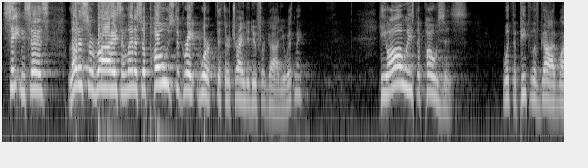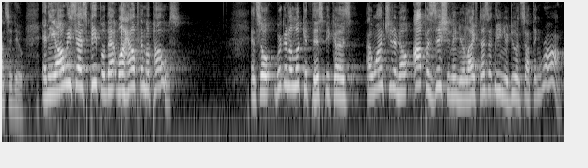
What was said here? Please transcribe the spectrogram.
Satan says, Let us arise and let us oppose the great work that they're trying to do for God. You with me? He always opposes what the people of God wants to do. And he always has people that will help him oppose. And so we're going to look at this because I want you to know opposition in your life doesn't mean you're doing something wrong.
